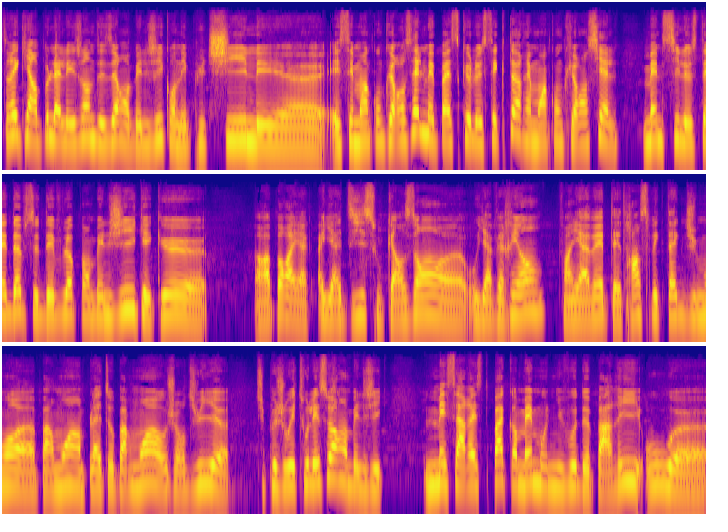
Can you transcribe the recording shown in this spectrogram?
c'est vrai qu'il y a un peu la légende de dire en Belgique, on est plus chill et, et c'est moins concurrentiel, mais parce que le secteur est moins concurrentiel. Même si le stand-up se développe en Belgique et que par rapport à il y a- à il y, a 10 ou 15 ans où il y avait rien, enfin, il y avait peut-être un spectacle du mois par mois, un plateau par mois. Aujourd'hui, tu peux jouer tous les soirs en Belgique. Mais ça reste pas quand même au niveau de Paris ou euh,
